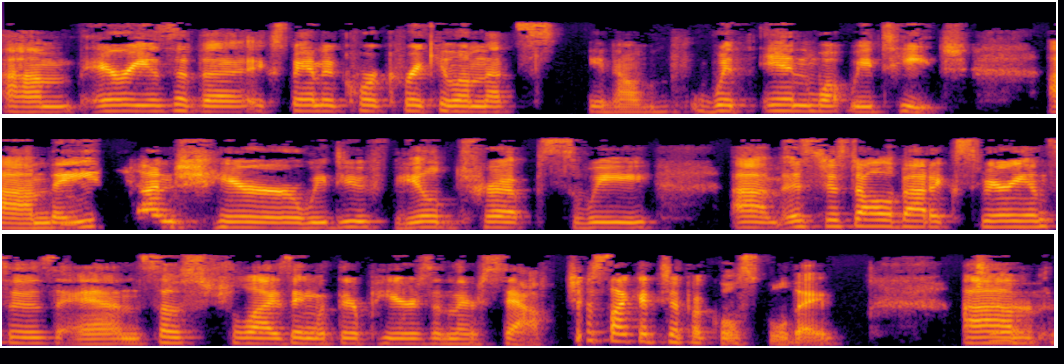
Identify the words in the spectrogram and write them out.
um, areas of the expanded core curriculum that's, you know, within what we teach. Um, they eat lunch here. We do field trips. We, um, it's just all about experiences and socializing with their peers and their staff, just like a typical school day. Um, sure.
